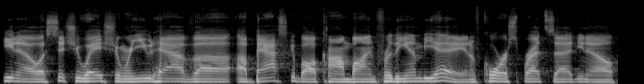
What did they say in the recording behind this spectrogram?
you know, a situation where you'd have a, a basketball combine for the NBA? And of course, Brett said, you know,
